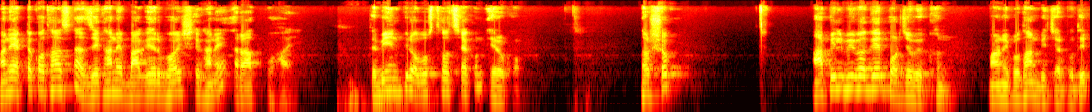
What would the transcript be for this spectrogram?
মানে একটা কথা আছে না, যেখানে বাঘের ভয়, সেখানে রাত পোহায়। তো বিএনপির অবস্থা হচ্ছে এখন এরকম। দর্শক, আপিল বিভাগের পর্যবেক্ষণ, মাননীয় প্রধান বিচারপতির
